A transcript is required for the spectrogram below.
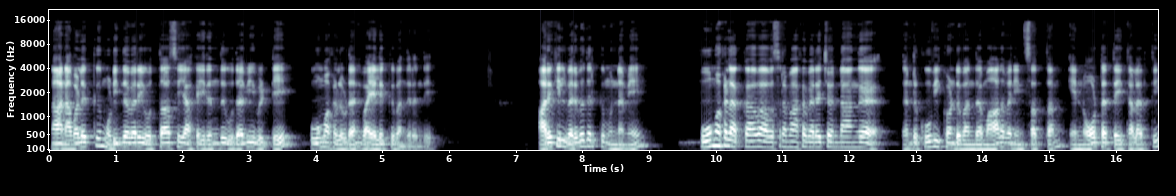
நான் அவளுக்கு முடிந்தவரை ஒத்தாசையாக இருந்து உதவி விட்டே பூமகளுடன் வயலுக்கு வந்திருந்தேன். அருகில் வருவதற்கு முன்னமே பூமகள் அக்காவை அவசரமாக வர சொன்னாங்க என்று கூவிக்கொண்டு வந்த மாதவனின் சத்தம் என் ஓட்டத்தை தளர்த்தி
